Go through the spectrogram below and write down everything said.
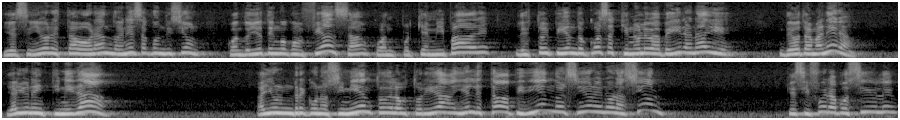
Y el Señor estaba orando en esa condición. Cuando yo tengo confianza, porque en mi Padre le estoy pidiendo cosas que no le va a pedir a nadie de otra manera. Y hay una intimidad, hay un reconocimiento de la autoridad. Y Él le estaba pidiendo al Señor en oración que si fuera posible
